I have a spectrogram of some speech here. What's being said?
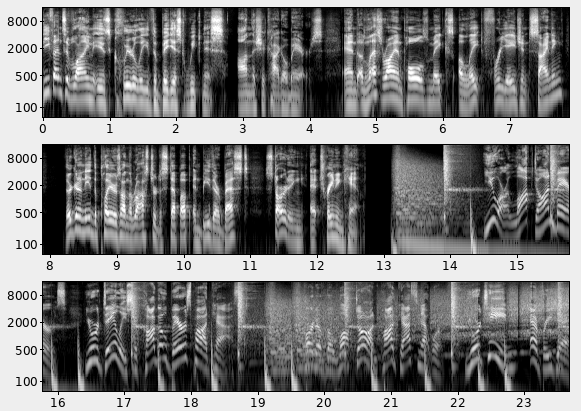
Defensive line is clearly the biggest weakness on the Chicago Bears. And unless Ryan Poles makes a late free agent signing, they're going to need the players on the roster to step up and be their best, starting at training camp. You are Locked On Bears, your daily Chicago Bears podcast. Part of the Locked On Podcast Network, your team every day.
